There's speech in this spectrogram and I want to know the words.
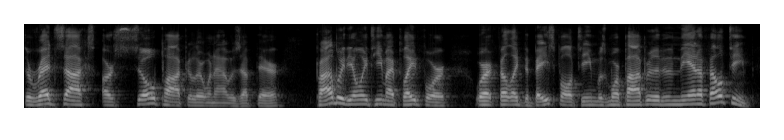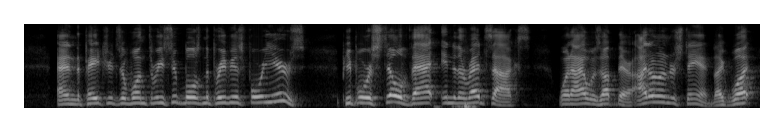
The Red Sox are so popular when I was up there. Probably the only team I played for where it felt like the baseball team was more popular than the NFL team. And the Patriots have won three Super Bowls in the previous four years. People were still that into the Red Sox when I was up there. I don't understand. Like what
